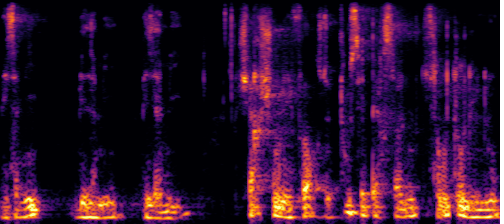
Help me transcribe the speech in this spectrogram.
Mes amis, mes amis, mes amis, cherchons les forces de toutes ces personnes qui sont autour de nous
